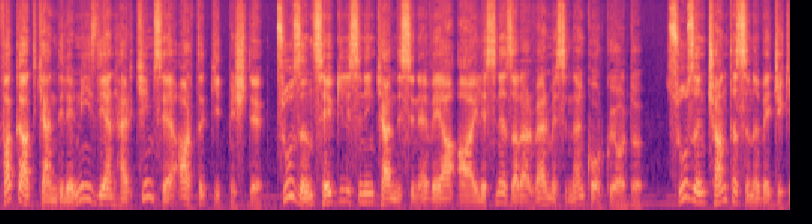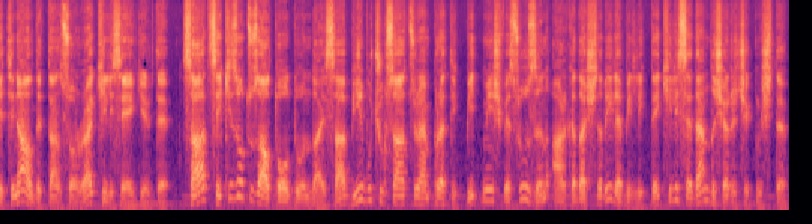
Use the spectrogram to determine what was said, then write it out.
Fakat kendilerini izleyen her kimse artık gitmişti. Susan sevgilisinin kendisine veya ailesine zarar vermesinden korkuyordu. Susan çantasını ve ceketini aldıktan sonra kiliseye girdi. Saat 8.36 olduğunda ise bir buçuk saat süren pratik bitmiş ve Susan arkadaşlarıyla birlikte kiliseden dışarı çıkmıştı.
